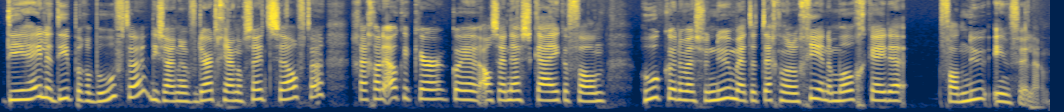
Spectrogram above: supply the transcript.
die hele diepere behoeften, die zijn er over 30 jaar nog steeds hetzelfde. Ga je gewoon elke keer als NS kijken van hoe kunnen we ze nu met de technologie en de mogelijkheden van nu invullen.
